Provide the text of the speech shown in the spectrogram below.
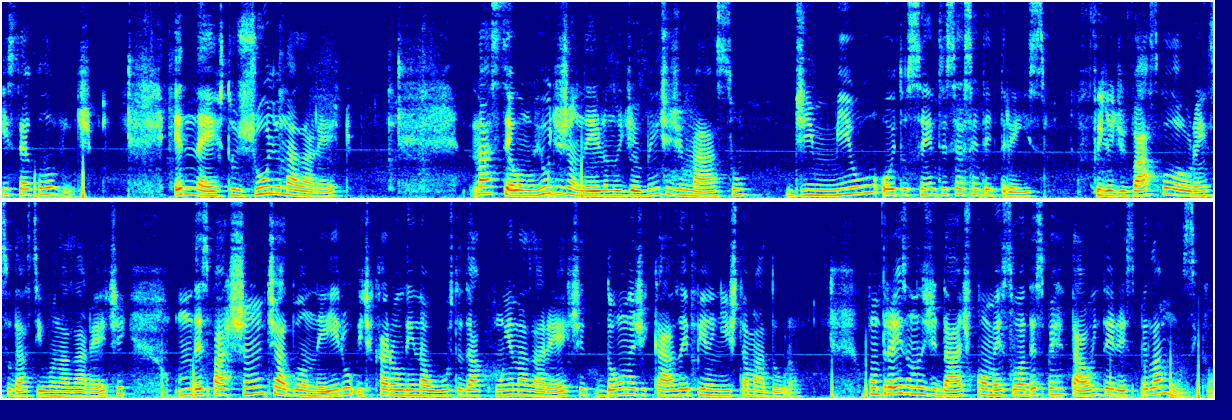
e século XX. Ernesto Júlio Nazarete nasceu no Rio de Janeiro no dia 20 de março de 1863 filho de Vasco Lourenço da Silva Nazarete, um despachante aduaneiro, e de Carolina Augusta da Cunha Nazarete, dona de casa e pianista amadora. Com três anos de idade, começou a despertar o interesse pela música.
